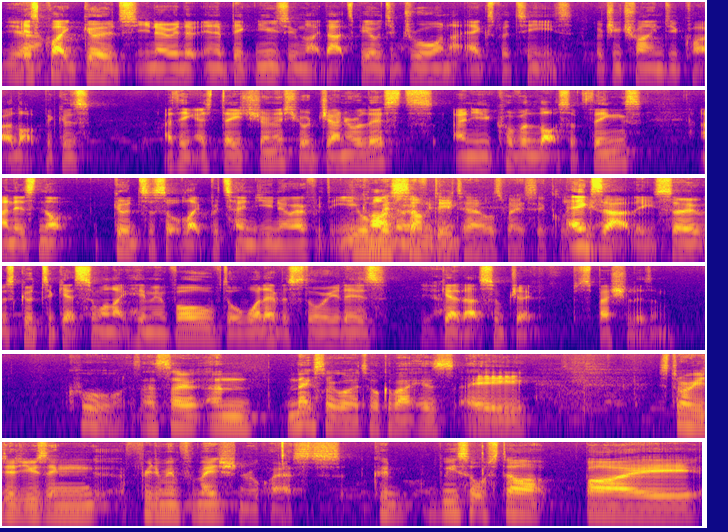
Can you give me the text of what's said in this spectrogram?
yeah. it's quite good, you know, in a, in a big newsroom like that to be able to draw on that expertise, which you try and do quite a lot because I think as data journalists, you're generalists and you cover lots of things, and it's not good to sort of like pretend you know everything. You will miss some everything. details, basically. Exactly. So it was good to get someone like him involved, or whatever story it is, yeah. get that subject specialism. Cool. So, and next story I want to talk about is a story you did using freedom information requests. Could we sort of start by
